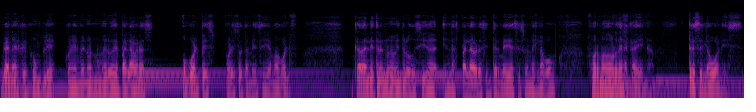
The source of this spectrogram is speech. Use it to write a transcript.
Gana el que cumple con el menor número de palabras o golpes, por esto también se llama golf. Cada letra nueva introducida en las palabras intermedias es un eslabón formador de la cadena. Tres eslabones.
